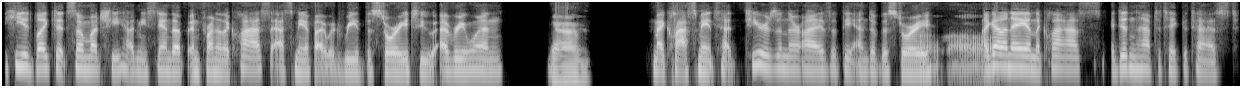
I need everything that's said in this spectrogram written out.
He had liked it so much he had me stand up in front of the class, asked me if I would read the story to everyone. Yeah. My classmates had tears in their eyes at the end of the story. Oh, I got an A in the class. I didn't have to take the test.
